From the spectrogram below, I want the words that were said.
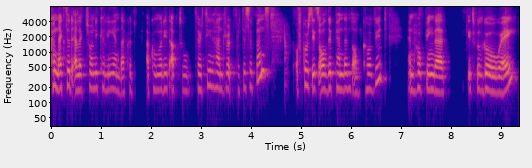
connected electronically and that could accommodate up to 1300 participants. Of course, it's all dependent on COVID and hoping that it will go away.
